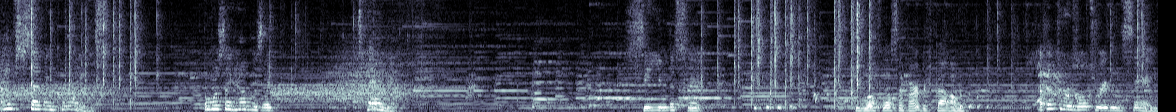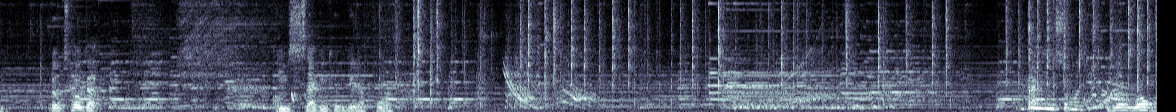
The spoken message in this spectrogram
I have seven coins. The most I have was like ten. See, you missed it. You both lost a garbage bow. I think the results were even the same. No, Toe got um second, Kid got fourth. I need so much no rolls.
